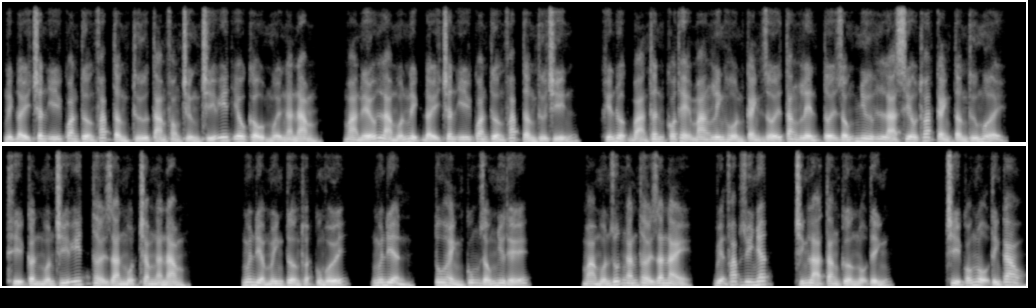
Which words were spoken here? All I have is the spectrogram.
Nghịch đẩy chân ý quan tưởng pháp tầng thứ tám phòng trường chí ít yêu cầu mười ngàn năm mà nếu là muốn nghịch đẩy chân ý quan tưởng pháp tầng thứ chín, khiến được bản thân có thể mang linh hồn cảnh giới tăng lên tới giống như là siêu thoát cảnh tầng thứ mười, thì cần muốn chí ít thời gian một trăm ngàn năm. Nguyên điểm minh tưởng thuật cùng với nguyên điện, tu hành cũng giống như thế. Mà muốn rút ngắn thời gian này, biện pháp duy nhất chính là tăng cường nội tính. Chỉ có ngộ tính cao,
